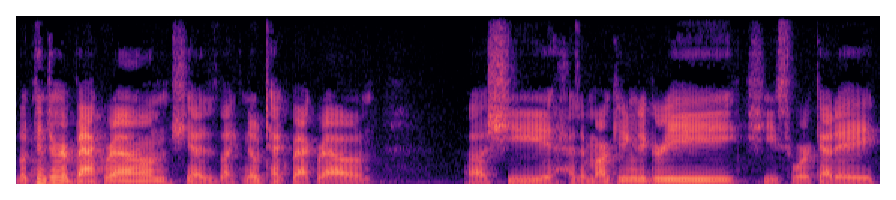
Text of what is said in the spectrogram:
looked into her background. She has like no tech background. Uh, she has a marketing degree. She used to work at a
